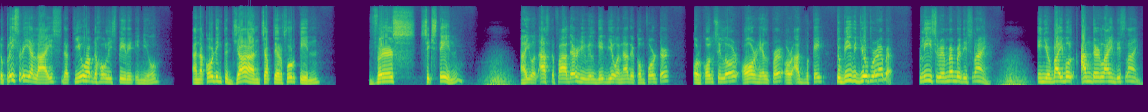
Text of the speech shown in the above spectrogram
So please realize that you have the Holy Spirit in you. And according to John chapter 14, verse 16, I will ask the Father, He will give you another comforter or counselor or helper or advocate to be with you forever. Please remember this line. In your Bible, underline this line.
